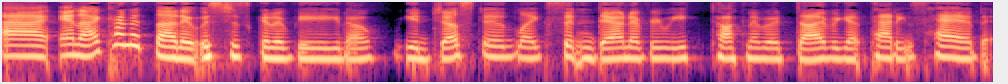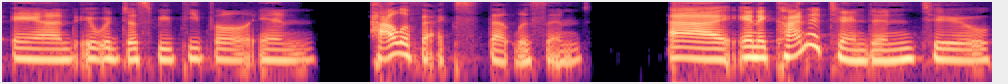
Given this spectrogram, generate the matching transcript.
Uh, and I kind of thought it was just going to be, you know, we adjusted, like sitting down every week talking about diving at Patty's head, and it would just be people in Halifax that listened. Uh, and it kind of turned into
